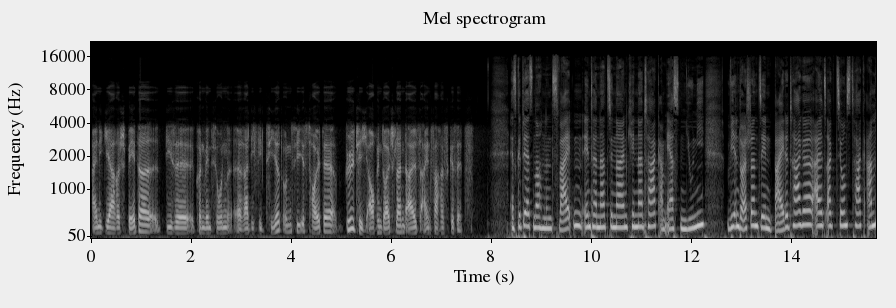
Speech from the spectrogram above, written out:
einige Jahre später diese Konvention ratifiziert und sie ist heute gültig, auch in Deutschland als einfaches Gesetz. Es gibt jetzt noch einen zweiten internationalen Kindertag am 1. Juni. Wir in Deutschland sehen beide Tage als Aktionstag an.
